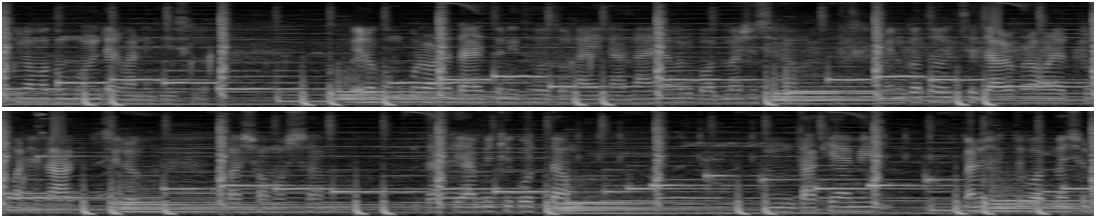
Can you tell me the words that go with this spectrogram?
স্কুলে আমাকে মনিটার বানিয়ে দিয়েছিল। এরকম করে অনেক দায়িত্ব নিতে হতো নাইন। নাইন আমার বদমাইশে ছিলাম। মেন কথা হচ্ছে যার উপর আমার একটু মানে রাগ ছিল বা সমস্যা। তাকে আমি কি করতাম? তাকে আমি মানে সত্যি বদমাইশ ছিল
